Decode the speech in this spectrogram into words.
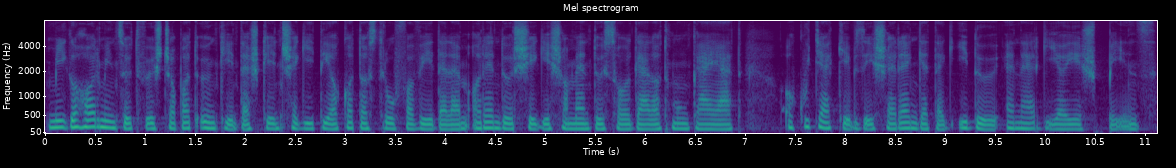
Míg a 35 fős csapat önkéntesként segíti a katasztrófa védelem, a rendőrség és a mentőszolgálat munkáját, a kutyák képzése rengeteg idő, energia és pénz.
